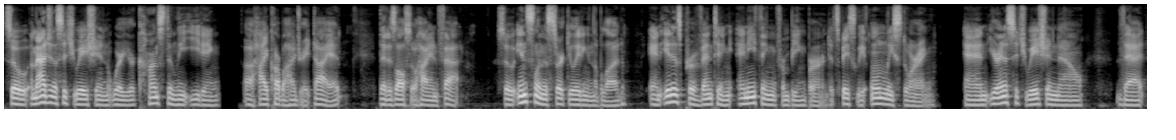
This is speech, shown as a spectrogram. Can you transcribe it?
So, imagine a situation where you're constantly eating a high carbohydrate diet that is also high in fat. So, insulin is circulating in the blood, and it is preventing anything from being burned. It's basically only storing. And you're in a situation now that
